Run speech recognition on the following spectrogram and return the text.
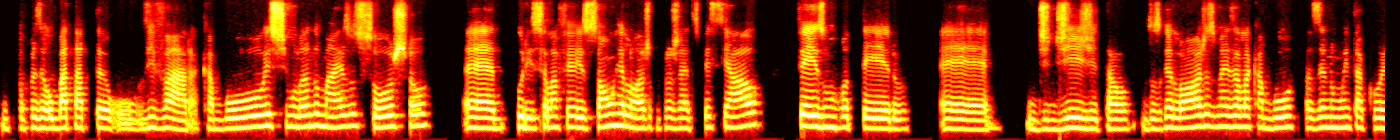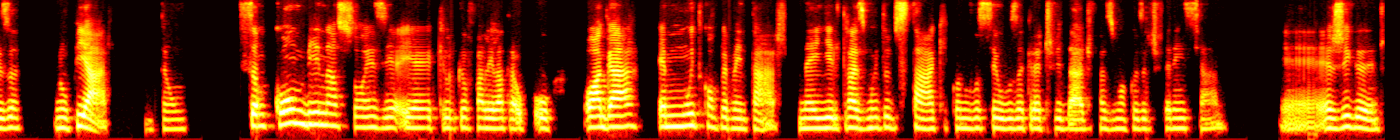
Então, por exemplo, o Batatão, o Vivar, acabou estimulando mais o social, é, por isso ela fez só um relógio com projeto especial, fez um roteiro é, de digital dos relógios, mas ela acabou fazendo muita coisa no PR. Então, são combinações, e é aquilo que eu falei lá atrás, o, o H é muito complementar, né? E ele traz muito destaque quando você usa a criatividade, faz uma coisa diferenciada é, é gigante.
